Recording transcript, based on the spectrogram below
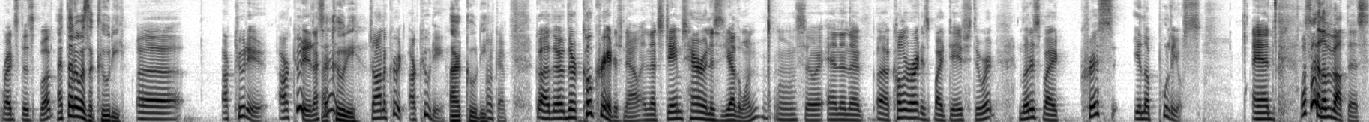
writes this book. I thought it was a cootie. uh Arcudi. Arcudi. Did I say that? Arcudi. John Arcudi. Arcudi. Arcudi. Okay, uh, they're they're co-creators now, and that's James Harren is the other one. Uh, so and then the uh, color art is by Dave Stewart, letters by Chris Eliopoulos. And what's what I love about this?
